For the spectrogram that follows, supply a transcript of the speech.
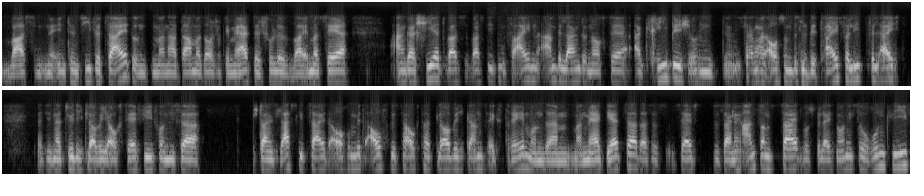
war es eine intensive Zeit und man hat damals auch schon gemerkt, der Schule war immer sehr engagiert, was, was diesen Verein anbelangt und auch sehr akribisch und ich sage mal auch so ein bisschen detailverliebt vielleicht dass sich natürlich, glaube ich, auch sehr viel von dieser Stanislavski-Zeit auch mit aufgesaugt hat, glaube ich, ganz extrem. Und ähm, man merkt jetzt ja, dass es selbst zu seiner Anfangszeit, wo es vielleicht noch nicht so rund lief,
